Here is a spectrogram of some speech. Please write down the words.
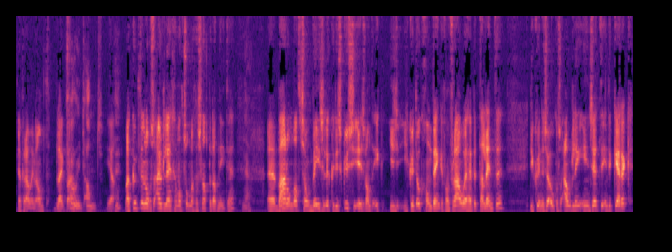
En vrouw in ambt, blijkbaar. Vrouw in het ambt. Ja. Hè? Maar kunt u nog eens uitleggen, want sommigen snappen dat niet, hè? Ja. Eh, waarom dat zo'n wezenlijke discussie is. Want ik, je, je kunt ook gewoon denken van vrouwen hebben talenten. Die kunnen ze ook als ouderling inzetten in de kerk.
